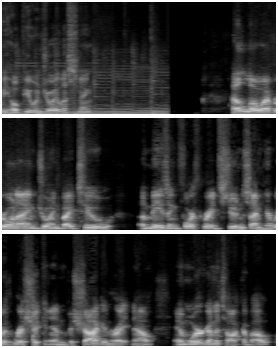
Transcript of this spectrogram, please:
We hope you enjoy listening. Hello, everyone. I am joined by two amazing fourth grade students. I'm here with Rishik and Vishaagan right now, and we're going to talk about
